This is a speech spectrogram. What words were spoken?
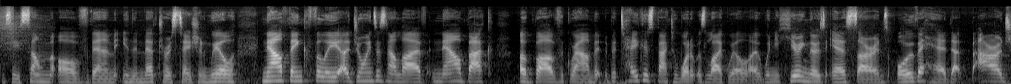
You see some of them in the metro station. Will now thankfully uh, joins us now live, now back above ground. But, but take us back to what it was like, Will, uh, when you're hearing those air sirens overhead, that barrage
